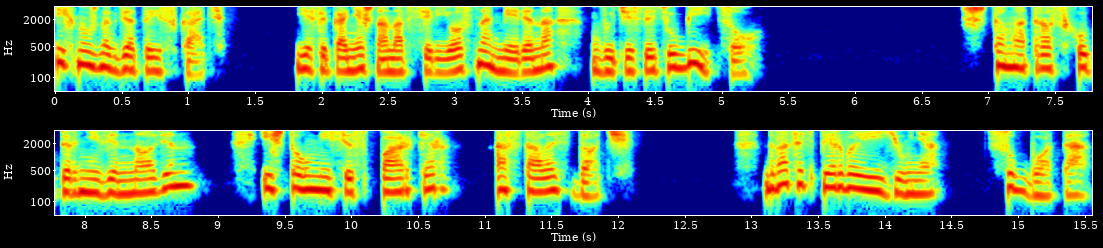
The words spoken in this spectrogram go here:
Их нужно где-то искать. Если, конечно, она всерьез намерена вычислить убийцу. Что матрос Хупер невиновен, и что у миссис Паркер осталась дочь. 21 июня, суббота.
